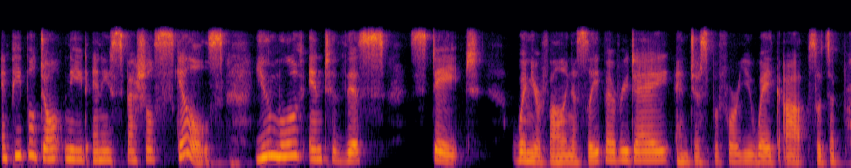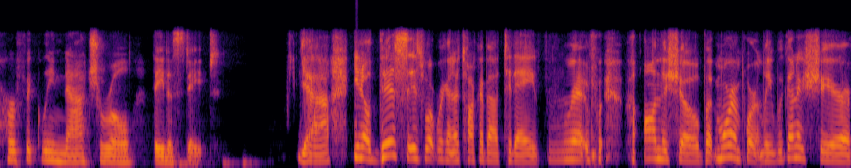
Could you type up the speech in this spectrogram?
And people don't need any special skills. You move into this state when you're falling asleep every day and just before you wake up. So it's a perfectly natural theta state. Yeah. You know, this is what we're going to talk about today on the show. But more importantly, we're going to share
